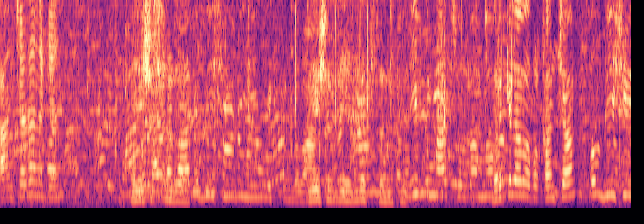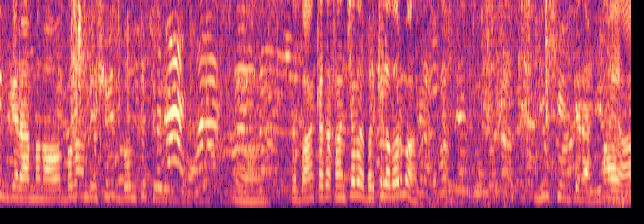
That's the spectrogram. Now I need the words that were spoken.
Qanchadan ekan? 500 so'm. deyapti. 550 so'm bo'ladi. 550 so'm. Eng qimmati shundan mana 1 kilomi bu qancha? bu 500 gramm mana bular 500 bunisi 400 gramm. Ha, Bu bankada qancha bor? 1 kilo bormi? 500 gramm Ha, ha.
